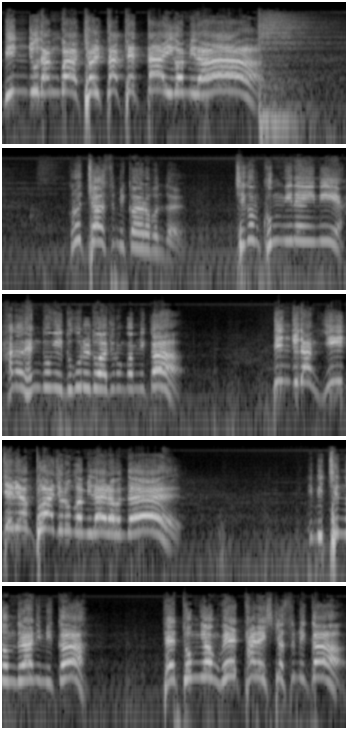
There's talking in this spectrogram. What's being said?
민주당과 결탁했다 이겁니다. 그렇지 않습니까 여러분들? 지금 국민의힘이 하는 행동이 누구를 도와주는 겁니까? 민주당 이재명 도와주는 겁니다 여러분들 이 미친 놈들 아닙니까 대통령 왜 탄핵시켰습니까?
